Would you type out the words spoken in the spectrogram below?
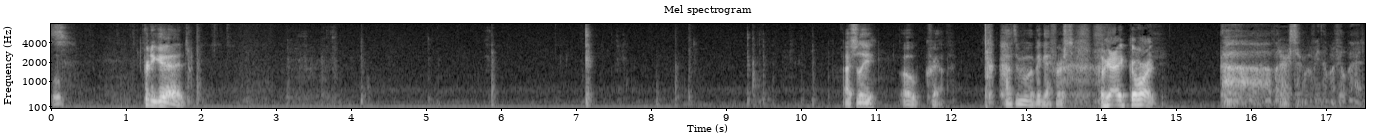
Well, Pretty good. Actually, oh crap. I have to move my big guy first. Okay, go for it. But I already started moving them. I feel bad.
